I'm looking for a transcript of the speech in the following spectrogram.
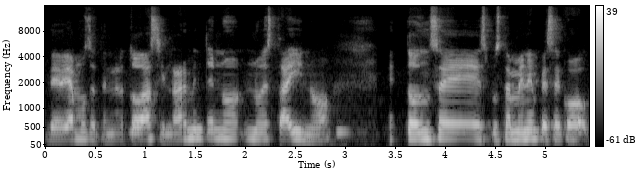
deberíamos de tener todas y realmente no, no está ahí, ¿no? Entonces, pues también empecé con,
